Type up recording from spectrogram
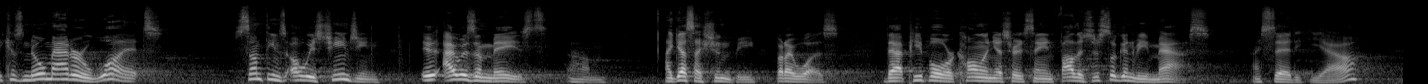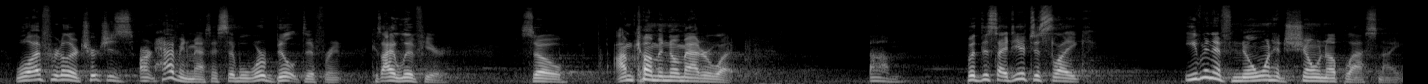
Because no matter what, something's always changing. It, I was amazed. Um, I guess I shouldn't be, but I was. That people were calling yesterday saying, Father, is there still going to be Mass? I said, Yeah. Well, I've heard other churches aren't having Mass. I said, Well, we're built different because I live here. So I'm coming no matter what. Um, but this idea of just like, even if no one had shown up last night,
